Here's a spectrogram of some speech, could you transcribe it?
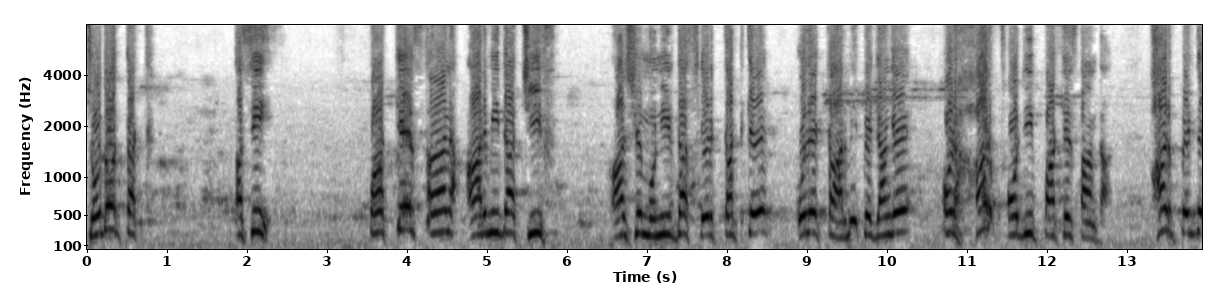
ਜਦੋਂ ਤੱਕ ਅਸੀਂ ਪਾਕਿਸਤਾਨ ਆਰਮੀ ਦਾ ਚੀਫ ਆਸ਼ਮ ਮੁਨੀਰ ਦਾ ਸਿਰ ਕੱਟ ਕੇ ਉਹਦੇ ਘਰ ਵੀ ਭੇਜਾਂਗੇ ਔਰ ਹਰ ਫੌਜੀ ਪਾਕਿਸਤਾਨ ਦਾ, ਹਰ ਪਿੰਡ ਦੇ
